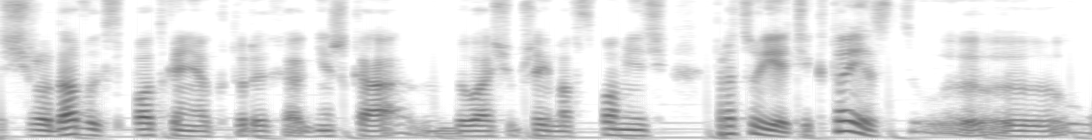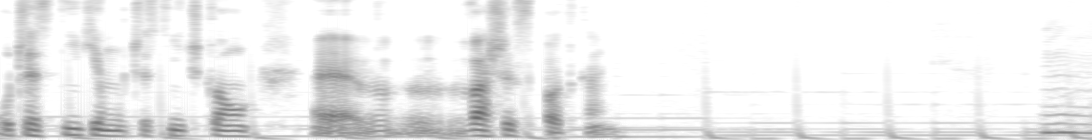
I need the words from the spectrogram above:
środowych spotkań, o których Agnieszka byłaś uprzejma wspomnieć, pracujecie? Kto jest uczestnikiem, uczestniczką waszych spotkań? Mm,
